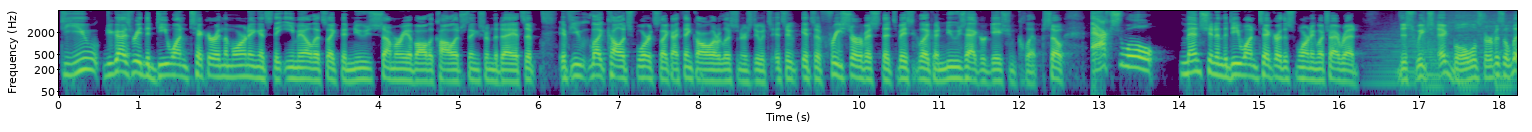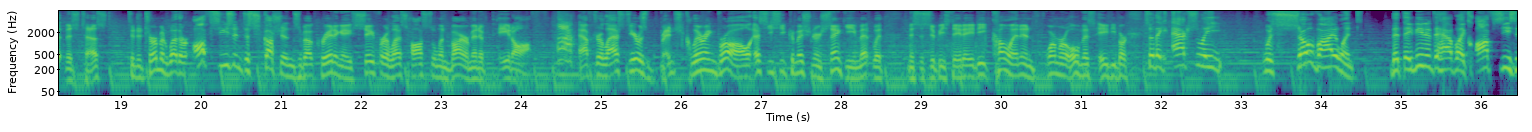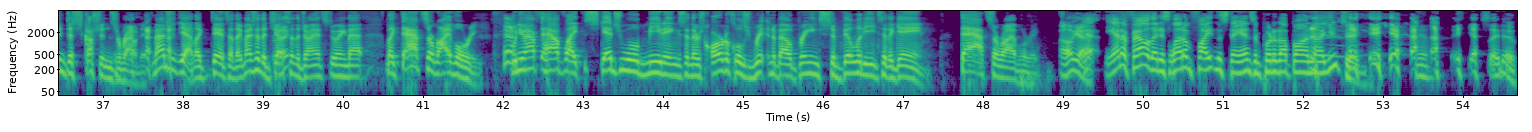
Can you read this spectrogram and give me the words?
Do you do you guys read the D1 ticker in the morning? It's the email that's like the news summary of all the college things from the day. It's a if you like college sports, like I think all our listeners do, it's it's a it's a free service that's basically like a news aggregation clip. So actual mention in the D1 ticker this morning, which I read. This week's Egg Bowl will serve as a litmus test to determine whether off-season discussions about creating a safer, less hostile environment have paid off. After last year's bench-clearing brawl, SEC Commissioner Sankey met with Mississippi State AD Cohen and former Ole Miss AD Bjork. So they actually was so violent that they needed to have like off-season discussions around it. Imagine, yeah, like Dan said, like imagine the Jets Right. and the Giants doing that. Like that's a rivalry. When you have to have like scheduled meetings and there's articles written about bringing civility to the game. That's a rivalry. Oh yeah. Yeah, the NFL they just let them fight in the stands and put it up on uh, YouTube. yeah. yes, I do.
